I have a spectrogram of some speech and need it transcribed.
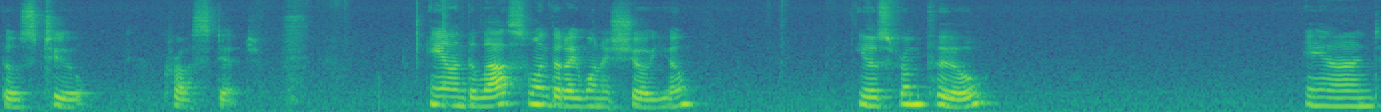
those two cross stitch. And the last one that I want to show you is from Pooh. And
